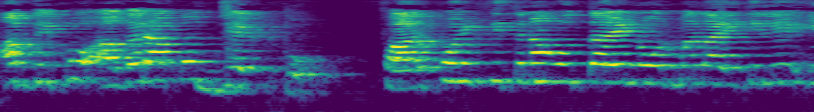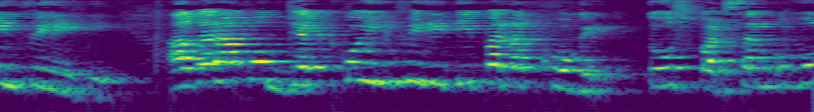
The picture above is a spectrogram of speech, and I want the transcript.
अब देखो, अगर आप ऑब्जेक्ट को फार पॉइंट कितना होता है नॉर्मल आई के लिए? इन्फिनिटी। अगर आप ऑब्जेक्ट को इन्फिनिटी पर रखोगे तो उस पर्सन को वो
